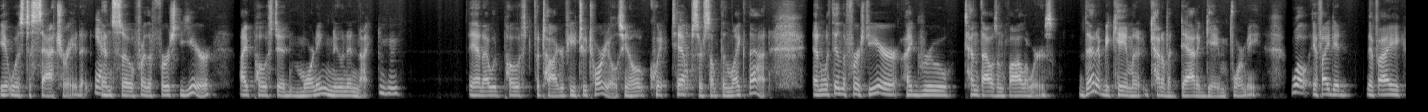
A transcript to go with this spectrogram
it was to saturate it Yeah. and so for the first year i posted morning noon and night hmm and I would post photography tutorials, you know, quick tips or something like that. And within the first year, I grew 10,000 followers. Then it became a kind of a data game for me. Well, if I did, if I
